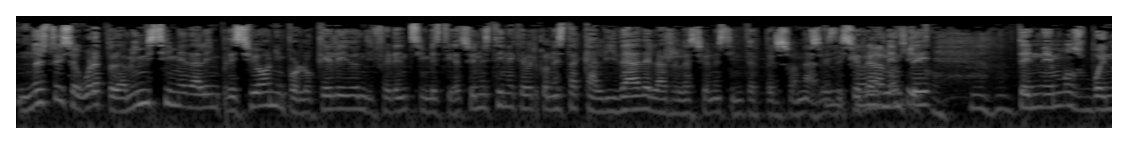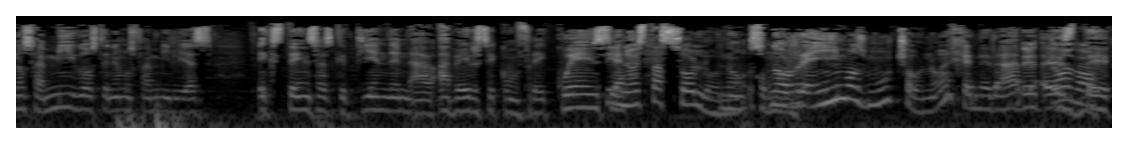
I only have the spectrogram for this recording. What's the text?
no estoy segura, pero a mí sí me da la impresión, y por lo que he leído en diferentes investigaciones, tiene que ver con esta calidad de las relaciones interpersonales, de que realmente tenemos buenos amigos, tenemos familias extensas que tienden a, verse con frecuencia. Sí, no estás solo, ¿no? Nos, reímos mucho, ¿no? En general. Este,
